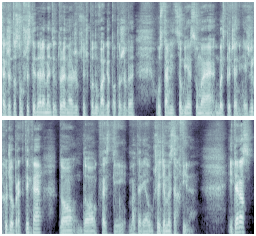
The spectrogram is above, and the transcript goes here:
Także to są wszystkie te elementy, które należy wziąć pod uwagę po to, żeby ustalić sobie sumę ubezpieczenia. Jeżeli chodzi o praktykę, to do kwestii materiału przejdziemy za chwilę. I teraz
